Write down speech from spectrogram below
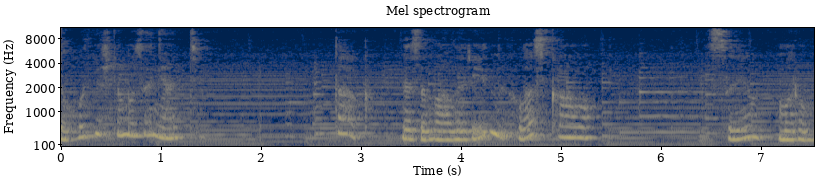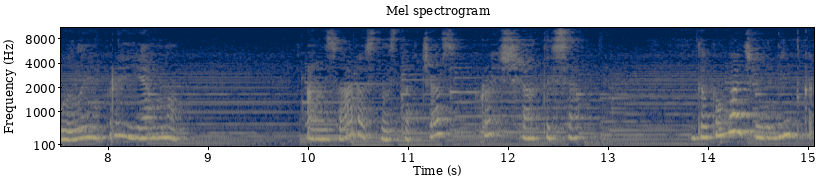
Сьогоднішньому занятті? Так, називали рідних ласкаво. Цим ми робили їм приємно. А зараз настав час прощатися. До побачення, дітки!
